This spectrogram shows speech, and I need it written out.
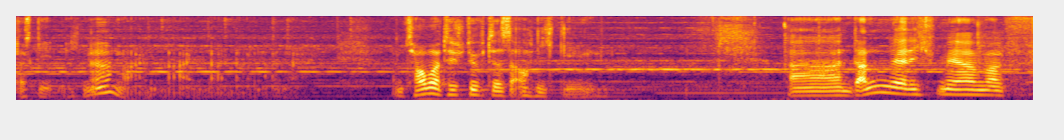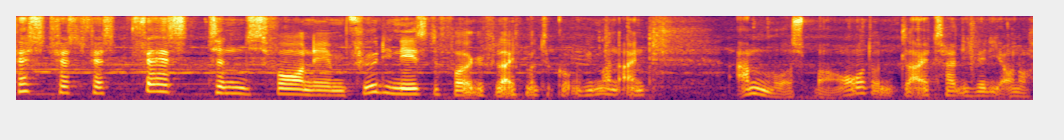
Das geht nicht, ne? Nein, nein, nein, nein, nein. Am Zaubertisch dürfte es auch nicht gehen. Äh, dann werde ich mir mal fest, fest, fest, festens vornehmen, für die nächste Folge vielleicht mal zu gucken, wie man einen Amboss baut. Und gleichzeitig werde ich auch noch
